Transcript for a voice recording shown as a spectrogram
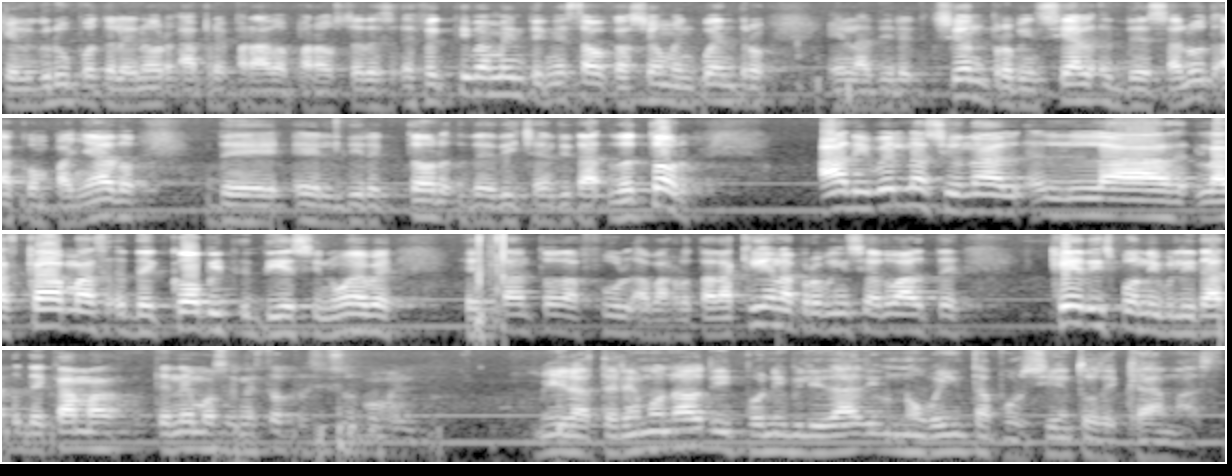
que el Grupo Telenor ha preparado para ustedes. Efectivamente, en esta ocasión me encuentro en la Dirección Provincial de Salud, acompañado del director de dicha entidad. Doctor, a nivel nacional, las camas de COVID-19 están todas full abarrotadas. Aquí en la provincia de Duarte, ¿qué disponibilidad de cama tenemos en estos precisos momentos? Mira, tenemos una disponibilidad de un 90% de camas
